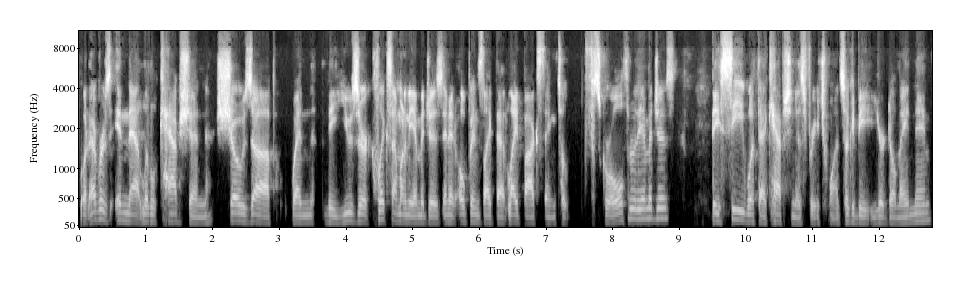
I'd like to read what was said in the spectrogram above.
whatever's in that little caption shows up when the user clicks on one of the images and it opens like that lightbox thing to scroll through the images. They see what that caption is for each one. So it could be your domain name.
